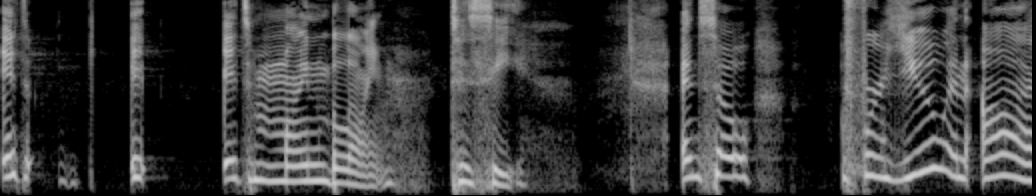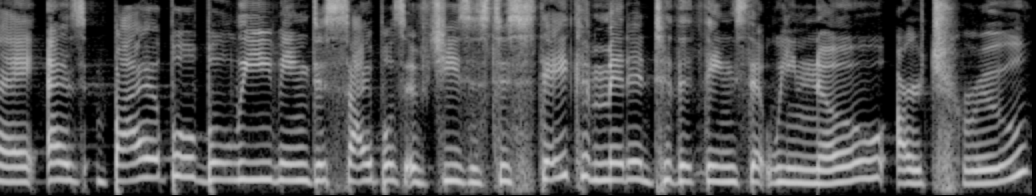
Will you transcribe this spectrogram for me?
it's, it, it's mind blowing to see. And so, for you and I, as Bible believing disciples of Jesus, to stay committed to the things that we know are true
